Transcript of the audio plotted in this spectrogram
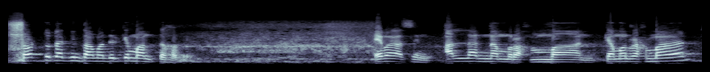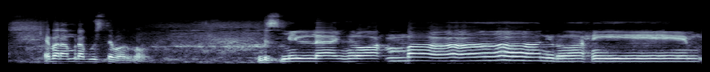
শর্তটা কিন্তু আমাদেরকে মানতে হবে। এবার আসেন, আল্লাহর নাম রহমান। কেমন রহমান? এবার আমরা বুঝতে পারব। বিসমিল্লাহ রহমান রহিম।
